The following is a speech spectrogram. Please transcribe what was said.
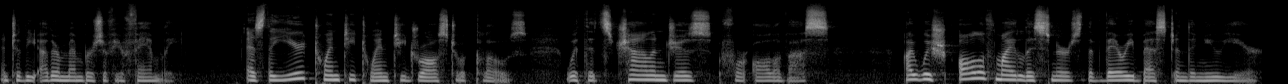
and to the other members of your family. As the year 2020 draws to a close, with its challenges for all of us, I wish all of my listeners the very best in the new year.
